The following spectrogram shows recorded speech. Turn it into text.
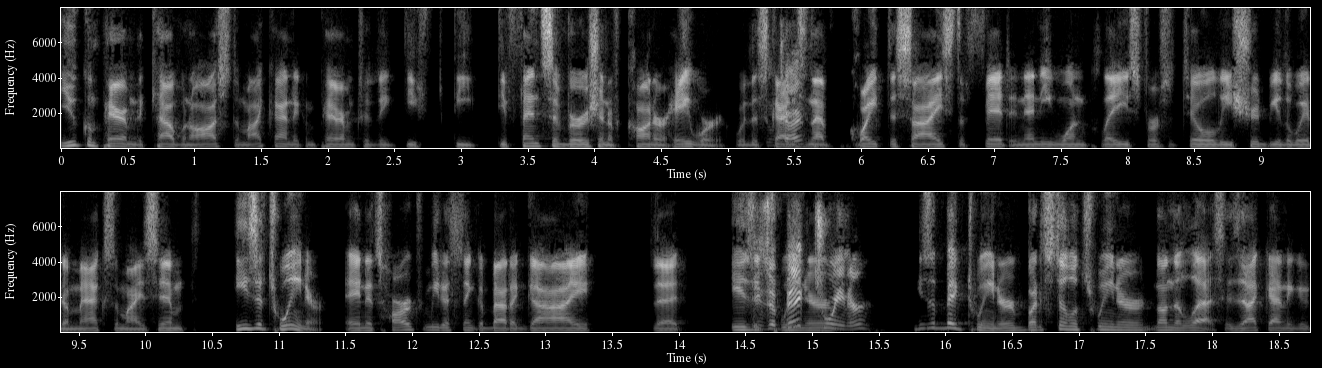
You compare him to Calvin Austin. I kind of compare him to the the, the defensive version of Connor Heyward, where this guy okay. doesn't have quite the size to fit in any one place. Versatility should be the way to maximize him. He's a tweener, and it's hard for me to think about a guy that is He's a, a big tweener he's a big tweener, but it's still a tweener nonetheless. Is that kind of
